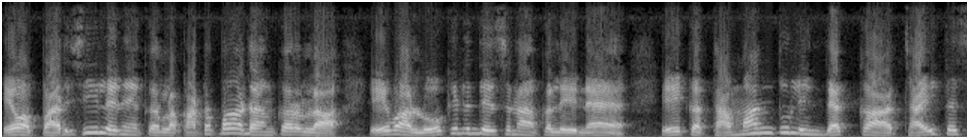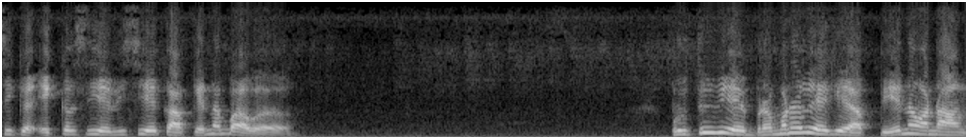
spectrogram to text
ඒවා පරිශීලනය කරලා කටපාඩම් කරලා ඒවා ලෝකෙට දේශනා කළේ නැහැ. ඒක Taman තුලින් දැක්කා චෛතසික 121ක් එන බව. පෘථිවියේ භ්‍රමණ වේගයක් තියෙනවා නම්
